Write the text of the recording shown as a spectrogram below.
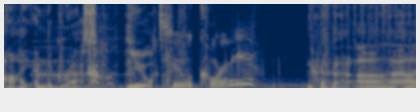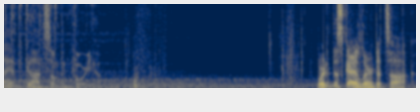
I am the grass. You. Too corny? uh, I've got something for you. Where did this guy learn to talk?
